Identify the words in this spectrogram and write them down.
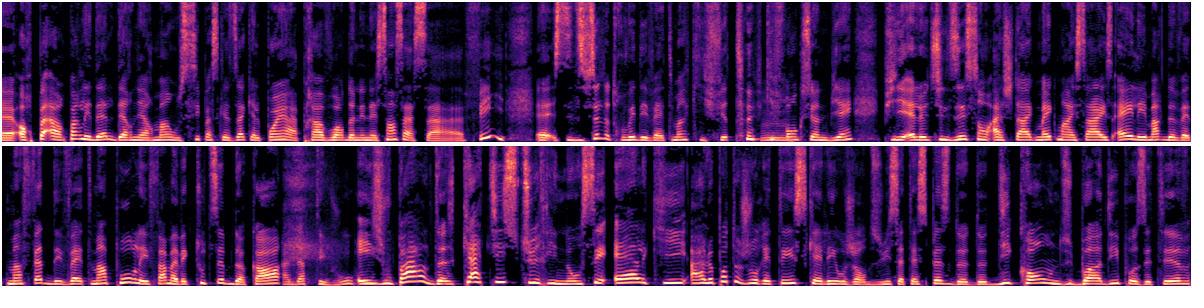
euh, repa- a reparlé d'elle dernièrement aussi parce qu'elle disait à quel point, après avoir donné naissance à sa fille, euh, c'est difficile de trouver des vêtements qui fit, qui fonctionnent bien. Puis elle a utilisé son hashtag Make My Size. Hey, les marques de vêtements, faites des vêtements pour les femmes avec tout type de corps. Adaptez-vous. Et je vous parle de Cathy Sturino. C'est elle qui, elle n'a pas toujours été ce qu'elle est aujourd'hui, cette espèce de de- d'icône du body positive.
